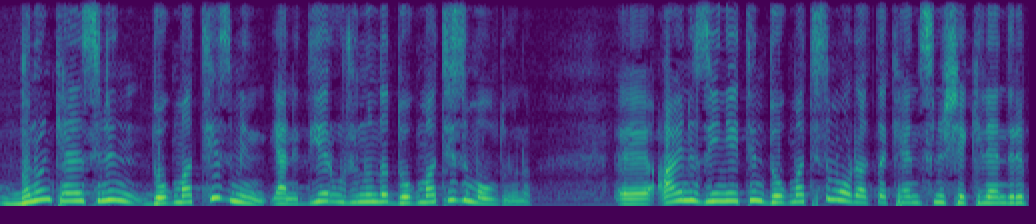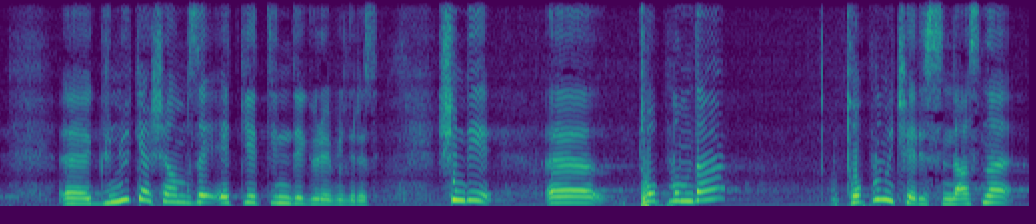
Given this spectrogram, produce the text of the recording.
bunun kendisinin dogmatizmin yani diğer ucunun da dogmatizm olduğunu e, aynı zihniyetin dogmatizm olarak da kendisini şekillendirip e, günlük yaşamımıza etki ettiğini de görebiliriz. Şimdi e, toplumda toplum içerisinde aslında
